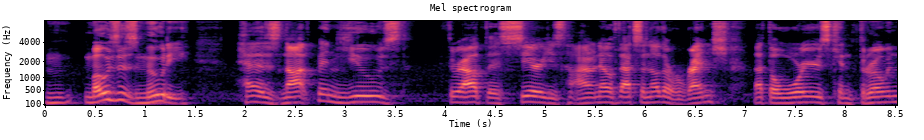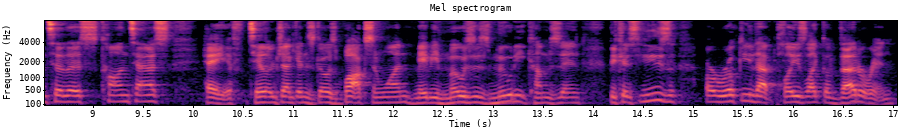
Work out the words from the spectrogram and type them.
M- Moses Moody has not been used throughout this series. I don't know if that's another wrench that the Warriors can throw into this contest. Hey, if Taylor Jenkins goes boxing one, maybe Moses Moody comes in because he's a rookie that plays like a veteran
